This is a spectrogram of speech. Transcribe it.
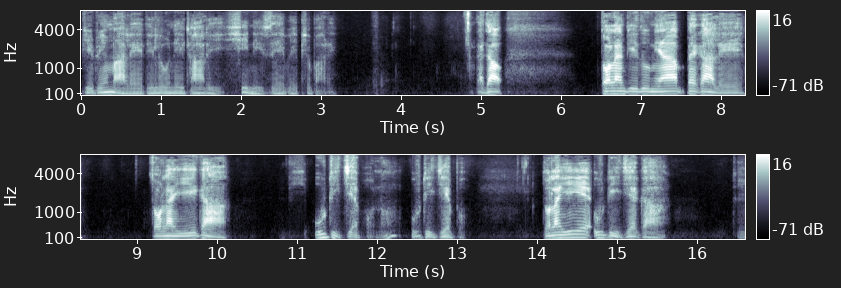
ပြည်တွင်းမှာလည်းဒီလိုအနေအထားတွေရှိနေစေပဲဖြစ်ပါတယ်။ဒါကြောင့်တော်လန်ပြည်သူများဘက်ကလည်းတော်လန်ရေးကဥတီချက်ပေါ့နော်ဥတီချက်ပေါ့တော်လန်ရေးရဲ့ဥတီချက်ကဒီ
